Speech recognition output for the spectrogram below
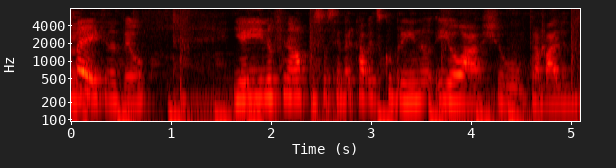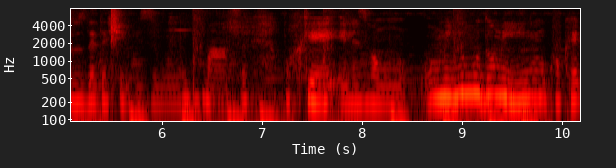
né? suspeita, entendeu? E aí, no final, a pessoa sempre acaba descobrindo. E eu acho o trabalho dos detetives muito massa. Porque eles vão, o mínimo do mínimo, qualquer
